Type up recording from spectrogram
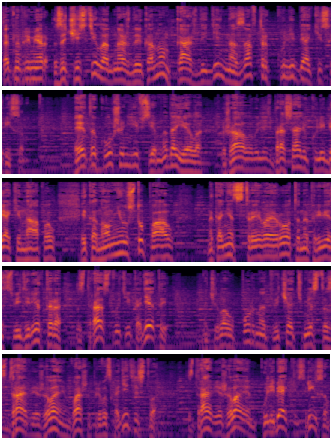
Так, например, зачастил однажды эконом каждый день на завтрак кулебяки с рисом. Это кушанье всем надоело. Жаловались, бросали кулебяки на пол. Эконом не уступал. Наконец, строевая рота на приветствие директора «Здравствуйте, кадеты!» Начала упорно отвечать вместо «Здравия желаем, ваше превосходительство!» «Здравия желаем, кулебяки с рисом!»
